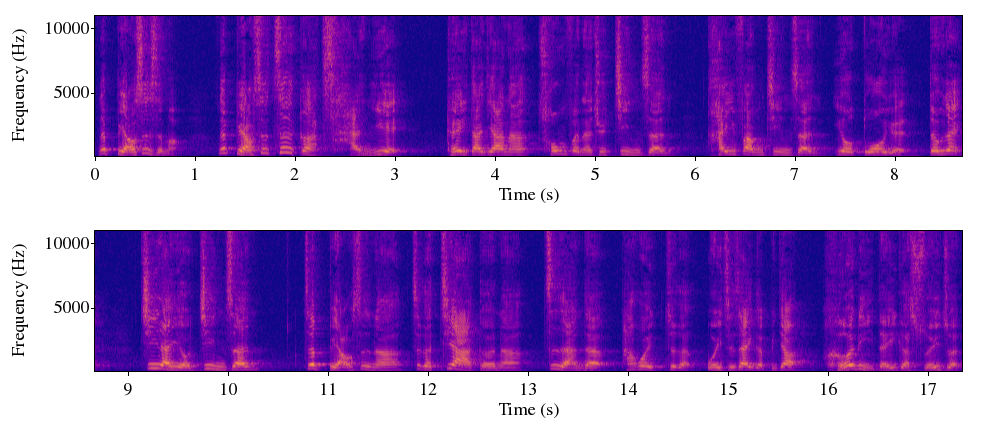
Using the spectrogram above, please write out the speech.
那表示什么？那表示这个产业可以大家呢充分的去竞争，开放竞争又多元，对不对？既然有竞争，这表示呢这个价格呢自然的它会这个维持在一个比较合理的一个水准。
